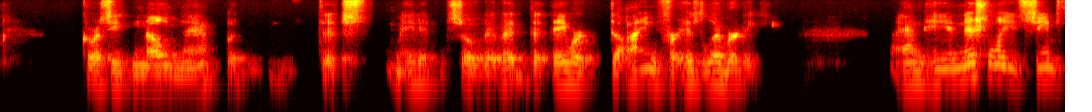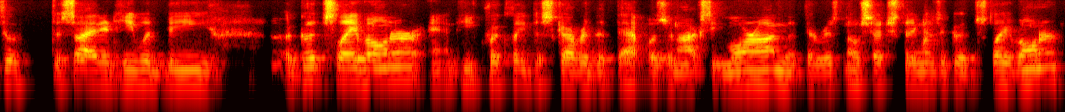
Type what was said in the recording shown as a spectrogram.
Of course, he'd known that, but this made it so vivid that they were dying for his liberty. And he initially seems to have decided he would be a good slave owner, and he quickly discovered that that was an oxymoron, that there is no such thing as a good slave owner.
